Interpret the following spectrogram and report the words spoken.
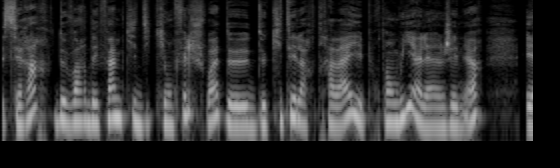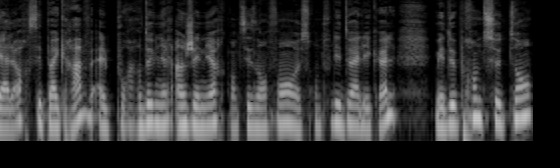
C'est rare de voir des femmes qui qui ont fait le choix de, de quitter leur travail et pourtant oui, elle est ingénieure et alors c'est pas grave, elle pourra redevenir ingénieure quand ses enfants euh, seront tous les deux à l'école, mais de prendre ce temps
